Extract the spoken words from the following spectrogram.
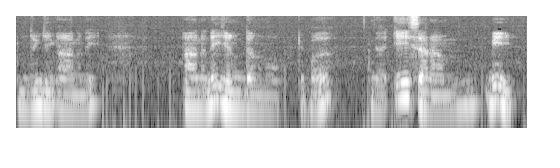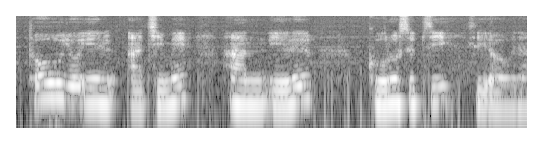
អញ្ចឹងយើងអាននេះអាននេះយើងដឹងមកគេបើណាអ៊ីសារ៉ាមមីធូយូអ៊ីលអាឈីមេហានអ៊ីលគូរូសិបស៊ីស៊ីអូណា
